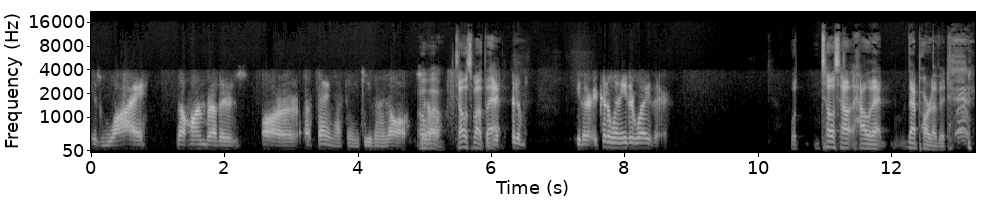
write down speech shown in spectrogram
is why the Harmed Brothers are a thing. I think even at all. Oh wow! Tell us about that. It could have either it could have went either way there. Well, tell us how how that that part of it.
